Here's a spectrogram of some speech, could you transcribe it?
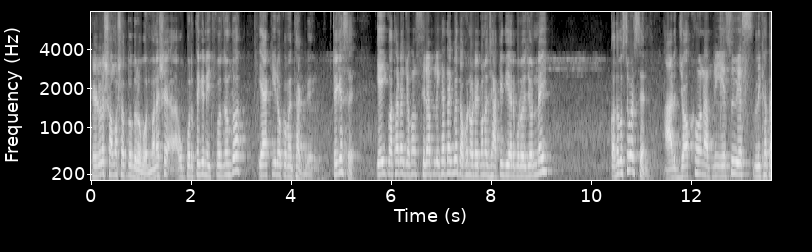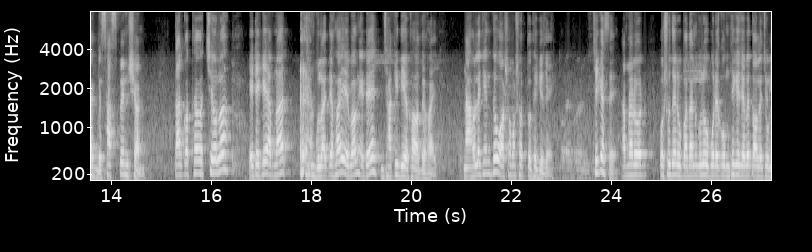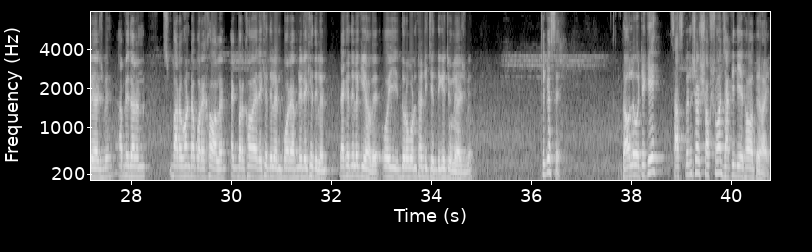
সেটা হলো সমসত্ব দ্রবণ। মানে সে উপর থেকে নিচ পর্যন্ত একই রকমের থাকবে। ঠিক আছে? এই কথাটা যখন সিরাপ লেখা থাকবে, তখন ওটার কোনো ঝাঁকি দেওয়ার প্রয়োজন নেই। কথা বুঝতে পারছেন? আর যখন আপনি এসইউএস লেখা থাকবে সাসপেনশন তার কথা হচ্ছে হলো, এটাকে আপনার গুলাইতে হয় এবং এটা ঝাঁকি দিয়ে খাওয়াতে হয়। না হলে কিন্তু অসমসত্ব থেকে যায়। ঠিক আছে? আপনার ওর ওষুধের উপাদানগুলো উপরে কম থেকে যাবে, তলে চলে আসবে। আপনি ধরেন বারো ঘণ্টা পরে খাওয়ালেন, একবার খাওয়ায় রেখে দিলেন, পরে আপনি রেখে দিলেন, রেখে দিলে কি হবে? ওই দ্রবণটা নিচের দিকে চলে আসবে। ঠিক আছে? তাহলে ওইটাকে সাসপেনশন সবসময় ঝাঁকি দিয়ে খাওয়াতে হয়।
